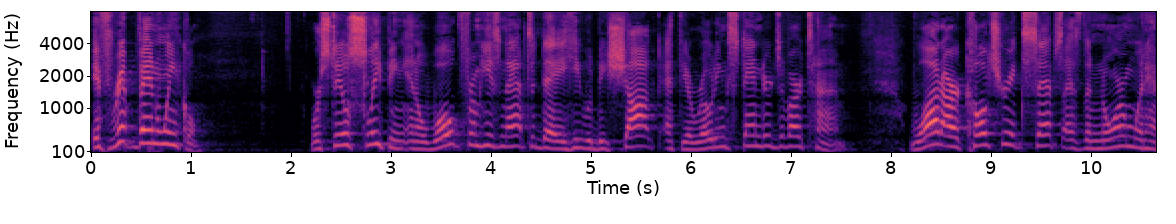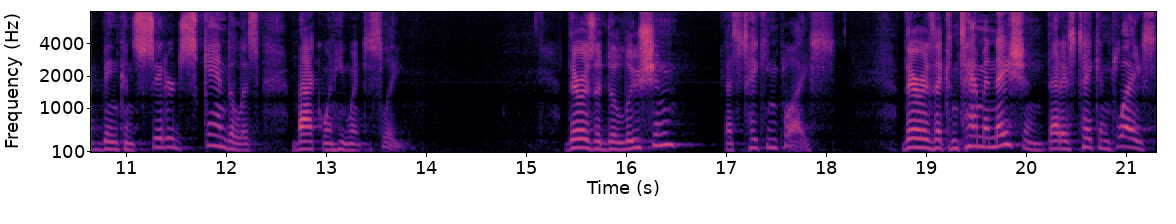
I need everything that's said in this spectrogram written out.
If Rip Van Winkle were still sleeping and awoke from his nap today, he would be shocked at the eroding standards of our time. What our culture accepts as the norm would have been considered scandalous back when he went to sleep. There is a dilution that's taking place. There is a contamination that has taken place.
